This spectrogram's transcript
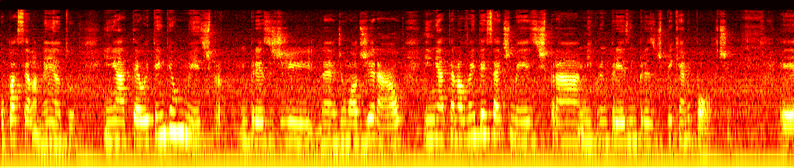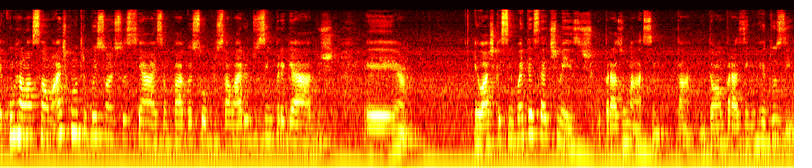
o parcelamento em até 81 meses para empresas de, né, de um modo geral e em até 97 meses para microempresa e empresa de pequeno porte. É, com relação às contribuições sociais, são pagas sobre o salário dos empregados. É, eu acho que é 57 meses o prazo máximo, tá? Então é um prazinho reduzido.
